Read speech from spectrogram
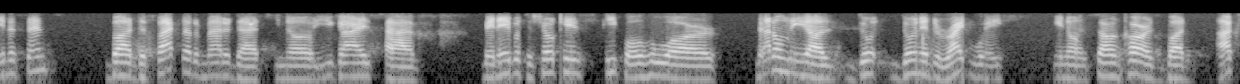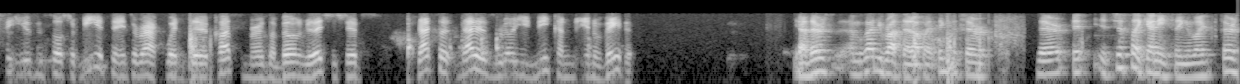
in a sense. But the fact of the matter that you know you guys have been able to showcase people who are not only uh, do, doing it the right way, you know, in selling cars, but actually using social media to interact with their customers and building relationships that's a that is really unique and innovative. Yeah, there's. I'm glad you brought that up. I think that there, there. It, it's just like anything. Like there's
